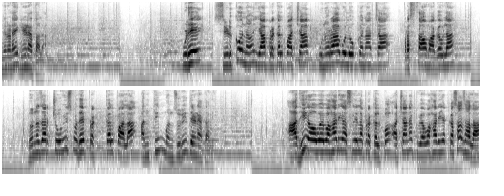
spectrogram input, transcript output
निर्णय घेण्यात आला. पुढे सिडकोनं या प्रकल्पाच्या पुनरावलोकनाचा प्रस्ताव मागवला. दोन हजार चोवीसमध्ये प्रकल्पाला अंतिम मंजुरी देण्यात आली. आधी अव्यवहार्य असलेला प्रकल्प अचानक व्यवहार्य कसा झाला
